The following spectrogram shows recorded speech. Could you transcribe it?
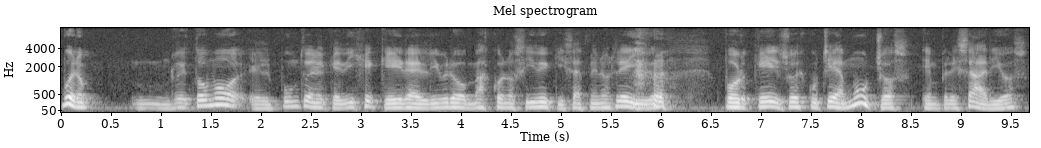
Bueno, retomo el punto en el que dije que era el libro más conocido y quizás menos leído, porque yo escuché a muchos empresarios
